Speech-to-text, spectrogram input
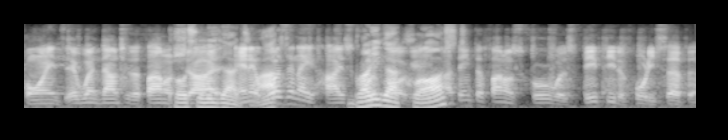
points. It went down to the final Plus, shot, got and it wasn't a high score. Bronny got crossed? I think the final score was 50 to 47.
